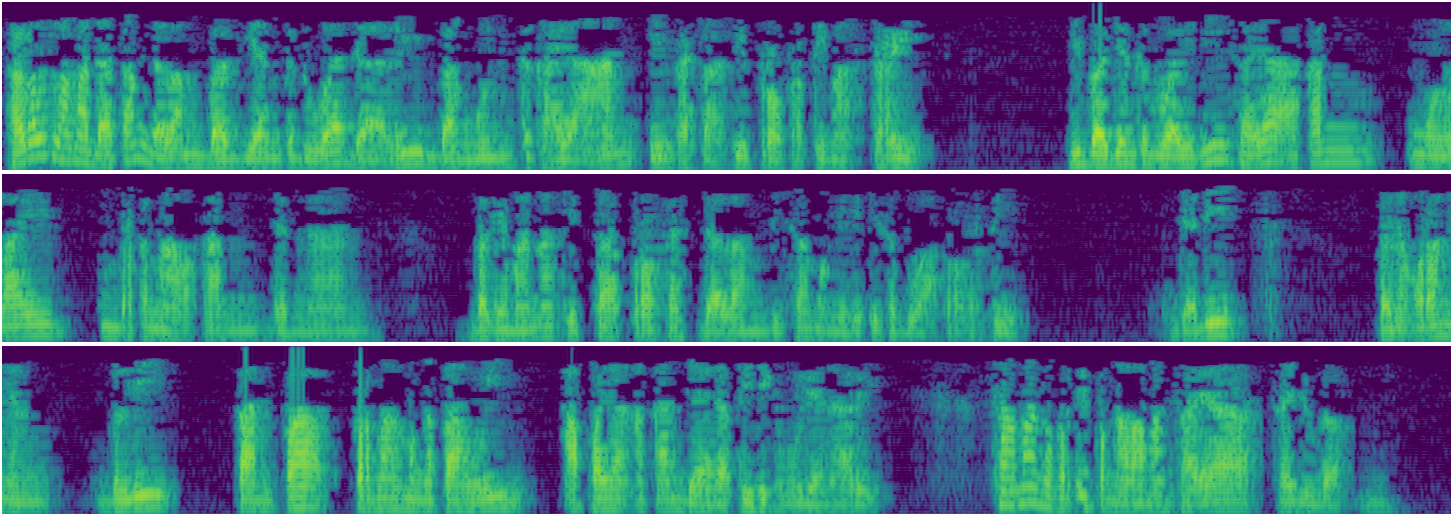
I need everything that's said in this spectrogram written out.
Halo, selamat datang dalam bagian kedua dari Bangun Kekayaan Investasi Properti Mastery. Di bagian kedua ini saya akan mulai memperkenalkan dengan bagaimana kita proses dalam bisa memiliki sebuah properti. Jadi, banyak orang yang beli tanpa pernah mengetahui apa yang akan dihadapi di kemudian hari. Sama seperti pengalaman saya, saya juga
